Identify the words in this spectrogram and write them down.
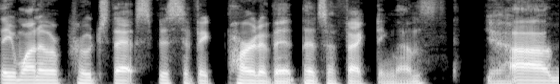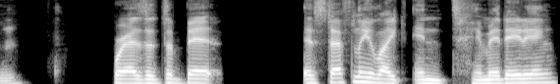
they want to approach that specific part of it that's affecting them yeah. um whereas it's a bit it's definitely like intimidating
